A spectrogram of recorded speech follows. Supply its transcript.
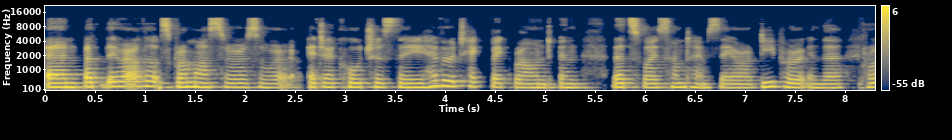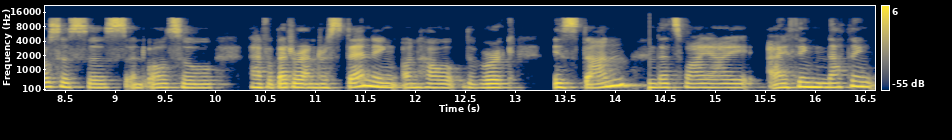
And but there are other scrum masters or agile coaches, they have a tech background, and that's why sometimes they are deeper in the processes and also have a better understanding on how the work is done. And that's why I I think nothing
